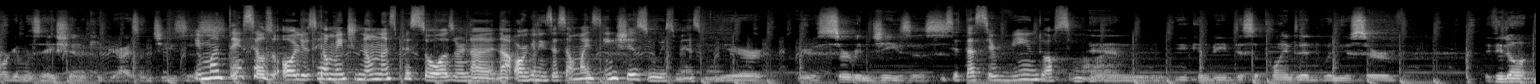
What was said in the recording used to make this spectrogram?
organization and keep your eyes on Jesus. E mantém seus olhos realmente não nas pessoas ou na, na organização, mas em Jesus mesmo. You're you're serving Jesus. Você está servindo ao Senhor. And you can be disappointed when you serve if you don't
